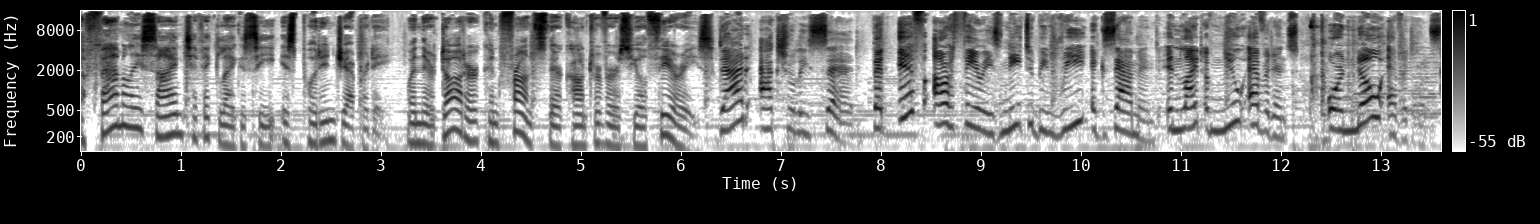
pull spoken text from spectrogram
A family's scientific legacy is put in jeopardy when their daughter confronts their controversial theories. Dad actually said that if our theories need to be re examined in light of new evidence or no evidence,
